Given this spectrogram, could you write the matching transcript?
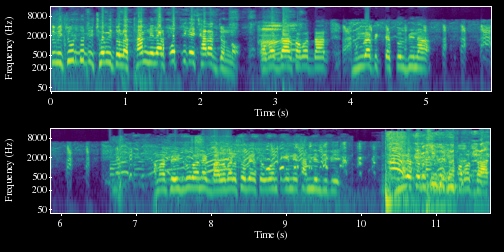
তুমি চুর দুটি ছবি তোলো থামনেল আর পত্রিকায় ছাড়ার জন্য। খবরদার খবরদার, নোংরা পিকচার তুলবি না। আমার ফেসবুকে অনেক ভালো ভালো ছবি আছে, ওখান থেকে নিয়ে থামনেল দিবি। নোংরা ছবি খবরদার।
